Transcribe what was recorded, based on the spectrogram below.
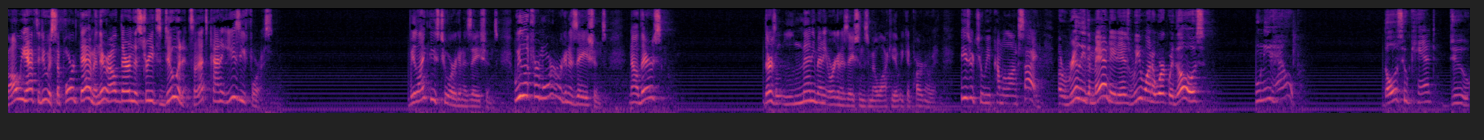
All we have to do is support them, and they're out there in the streets doing it. So that's kind of easy for us. We like these two organizations. We look for more organizations. Now, there's there's many, many organizations in Milwaukee that we could partner with. These are two we've come alongside. But really, the mandate is we want to work with those who need help. Those who can't do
